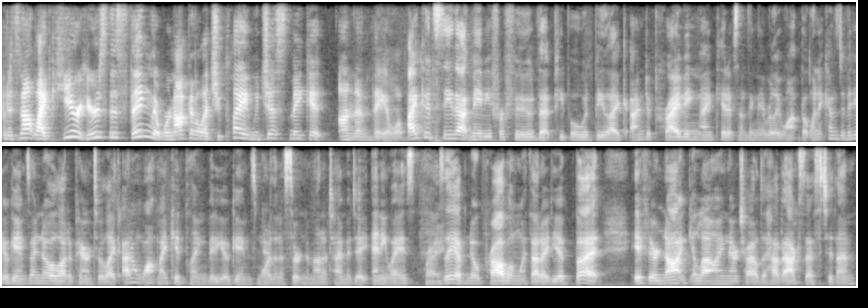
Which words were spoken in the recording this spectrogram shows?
but it's not like here here's this thing that we're not going to let you play we just make it unavailable I could see that maybe for food that people would be like, I'm depriving my kid of something they really want. But when it comes to video games, I know a lot of parents are like, I don't want my kid playing video games more than a certain amount of time a day, anyways. Right. So they have no problem with that idea. But if they're not allowing their child to have access to them,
